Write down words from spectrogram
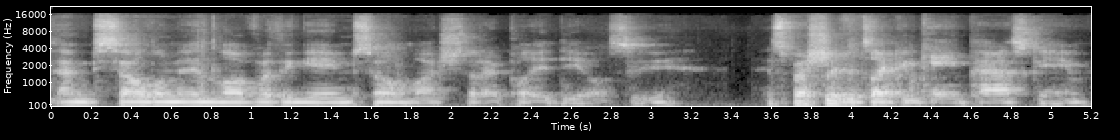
I'm seldom in love with a game so much that I play DLC, especially if it's like a Game Pass game.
